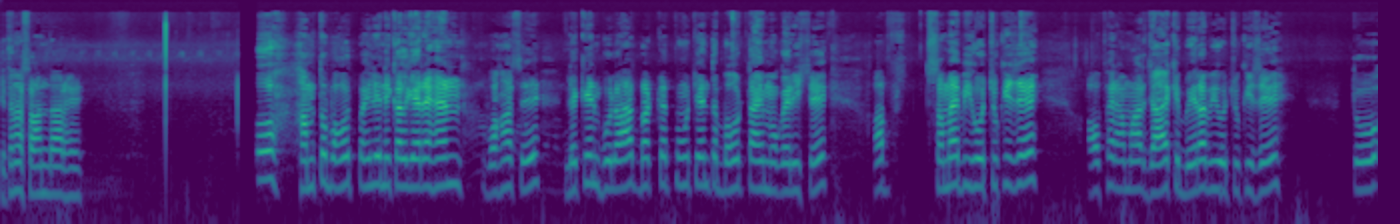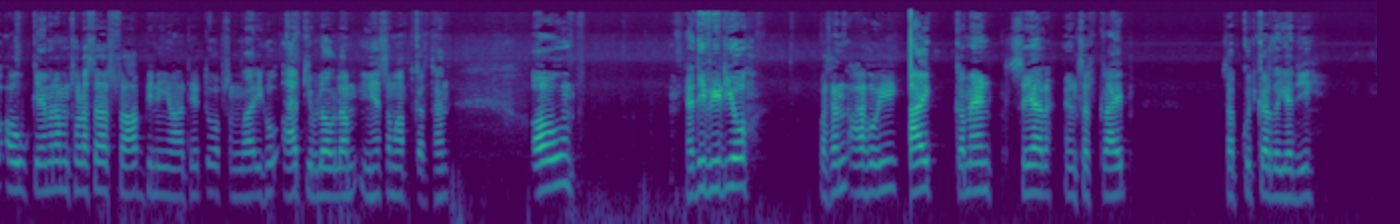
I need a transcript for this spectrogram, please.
कितना शानदार है। तो हम तो बहुत पहले निकल गए रहे हैं वहाँ से, लेकिन बुलाद भटकत पहुँचे तो बहुत टाइम हो गई से अब समय भी हो चुकी से और फिर हमारे जाए के बेरा भी हो चुकी से तो और कैमरा में थोड़ा सा साफ़ भी नहीं आते तो अब संगवारी हो, आज की ब्लॉग हम यहीं समाप्त करते हैं। और यदि वीडियो पसंद आ हुई like comment share and subscribe सब कुछ कर दिया जी।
